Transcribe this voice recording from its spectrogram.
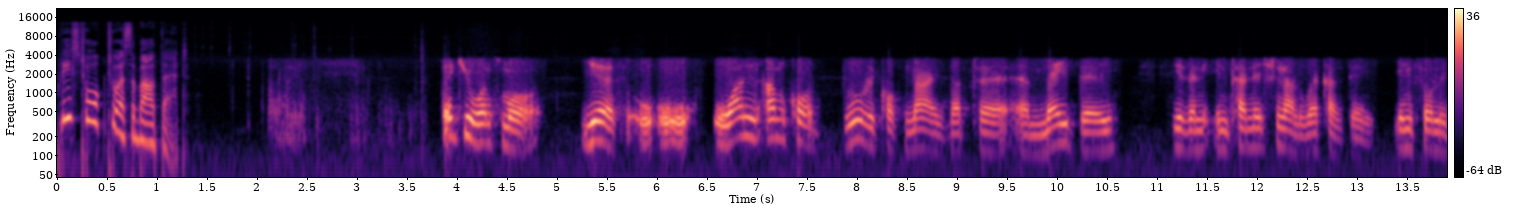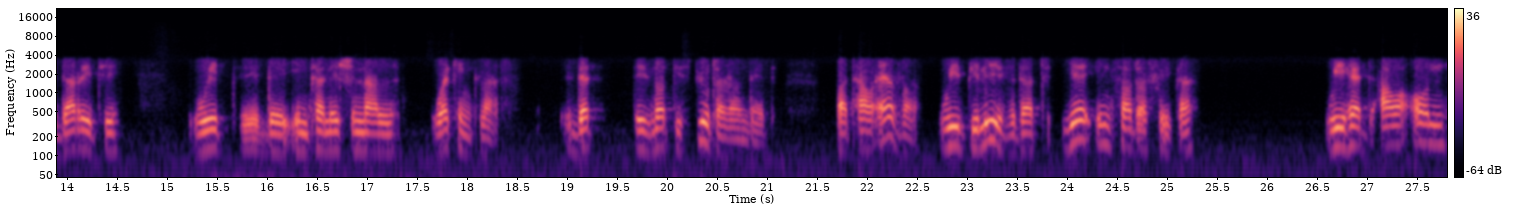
Please talk to us about that. Thank you once more. Yes, one AMCU do recognize that uh, May Day is an international workers' day in solidarity with uh, the international working class. That there is no dispute around that. But however, we believe that here in South Africa, we had our own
